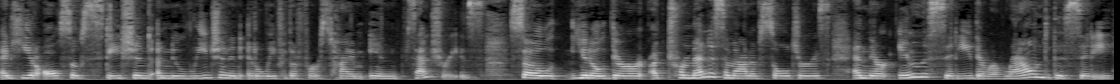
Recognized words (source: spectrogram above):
and he had also stationed a new legion in Italy for the first time in centuries. So, you know, there are a tremendous amount of soldiers, and they're in the city, they're around the city,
